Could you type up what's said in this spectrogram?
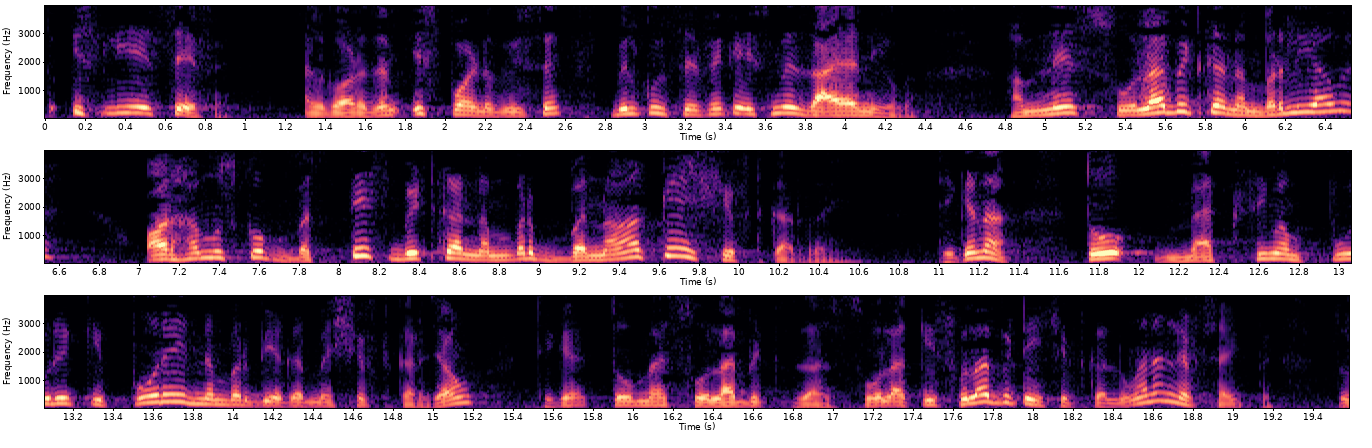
تو اس لیے سیف ہے۔ الگوریزم اس پوائنٹ آف ویو سے بالکل سیف ہے کہ اس میں ضائع نہیں ہوگا۔ ہم نے سولہ بٹ کا نمبر لیا ہوا ہے اور ہم اس کو بتیس بٹ کا نمبر بنا کے شفٹ کر رہے ہیں۔ ٹھیک ہے نا؟ تو میکسیمم پورے کی پورے نمبر بھی اگر میں شفٹ کر جاؤں، ٹھیک ہے، تو میں سولہ بٹ سولہ کی سولہ بٹیں شفٹ کر لوں گا نا لیفٹ سائڈ پہ۔ تو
